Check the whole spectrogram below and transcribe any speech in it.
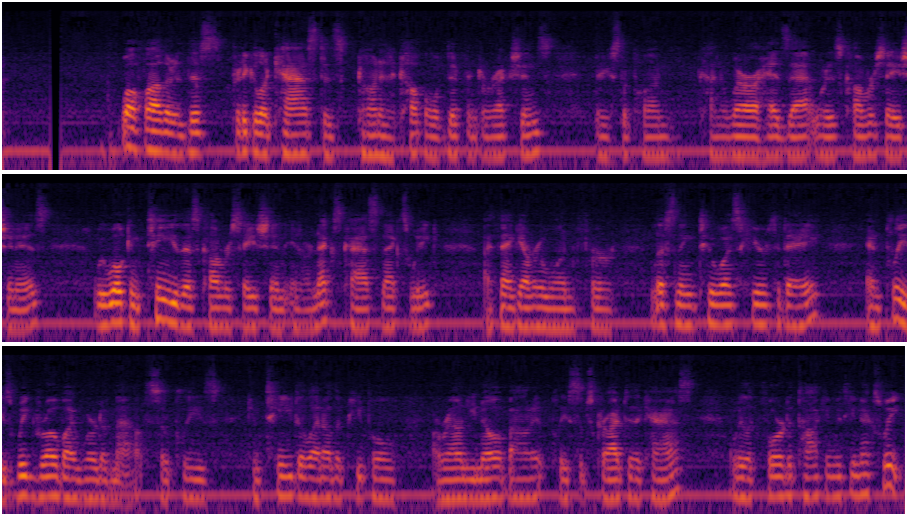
Well, Father, this particular cast has gone in a couple of different directions based upon kind of where our head's at, where this conversation is. We will continue this conversation in our next cast next week. I thank everyone for listening to us here today. And please, we grow by word of mouth, so please continue to let other people around you know about it. Please subscribe to the cast. We look forward to talking with you next week.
